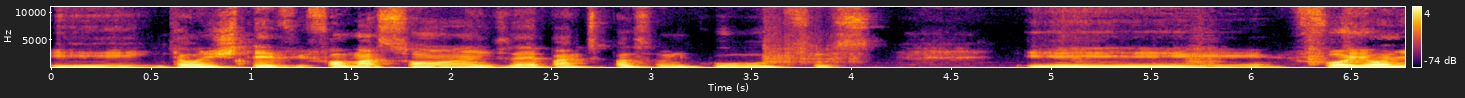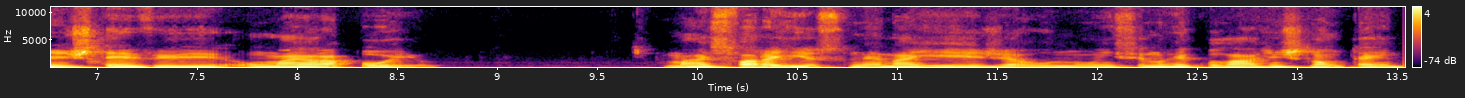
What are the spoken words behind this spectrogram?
E, então a gente teve formações, né, participação em cursos, e foi onde a gente teve o maior apoio. Mas fora isso, né, na EJA ou no ensino regular, a gente não tem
